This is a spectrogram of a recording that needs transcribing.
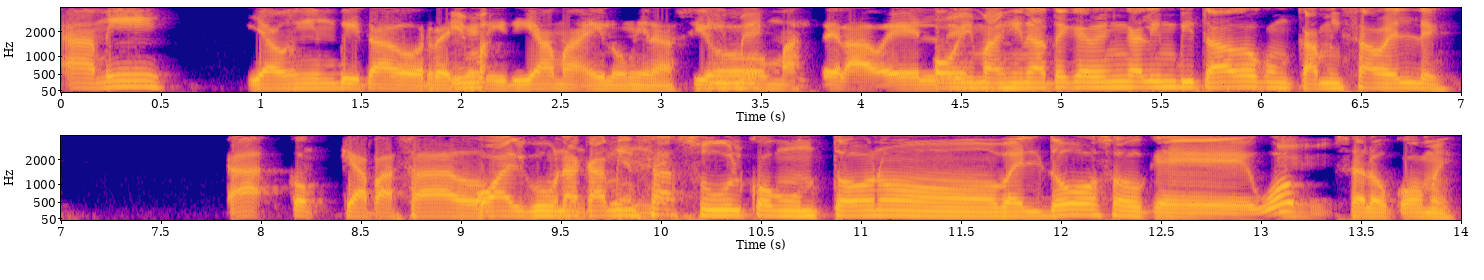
a mí y a un invitado. Requeriría más iluminación, me- más tela verde. O imagínate que venga el invitado con camisa verde. Ah, con- ¿Qué ha pasado? O alguna ¿Me camisa azul con un tono verdoso que wow, se lo come.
